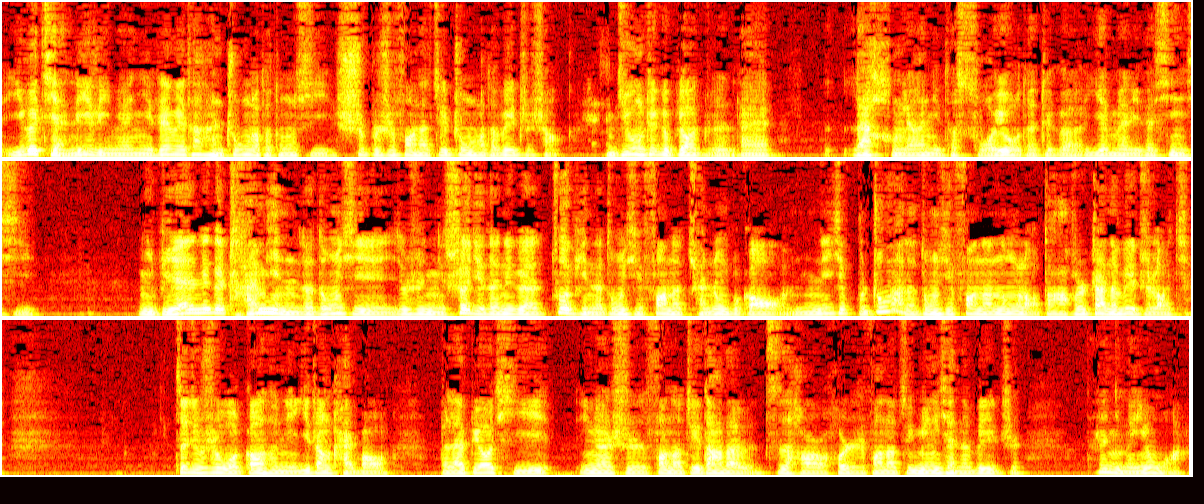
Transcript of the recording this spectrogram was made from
一个简历里面，你认为它很重要的东西，是不是放在最重要的位置上？你就用这个标准来来衡量你的所有的这个页面里的信息。你别那个产品的东西，就是你设计的那个作品的东西放的权重不高，你那些不重要的东西放的那么老大或者占的位置老强，这就是我告诉你，一张海报本来标题应该是放到最大的字号或者是放到最明显的位置，但是你没有啊，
